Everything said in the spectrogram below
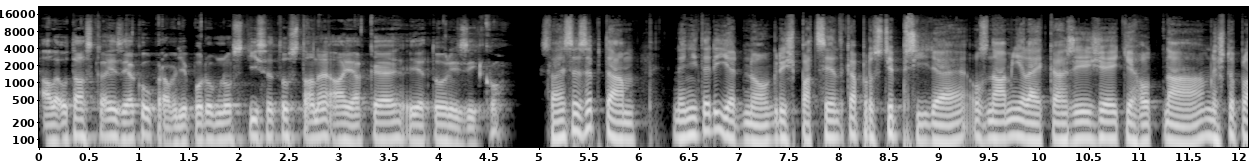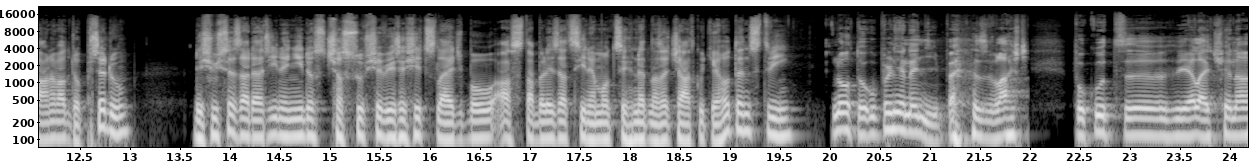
Ale otázka je, s jakou pravděpodobností se to stane a jaké je to riziko. Stále se zeptám, není tedy jedno, když pacientka prostě přijde, oznámí lékaři, že je těhotná, než to plánovat dopředu? Když už se zadaří, není dost času vše vyřešit s léčbou a stabilizací nemoci hned na začátku těhotenství? No to úplně není, zvlášť pokud eh, je léčena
